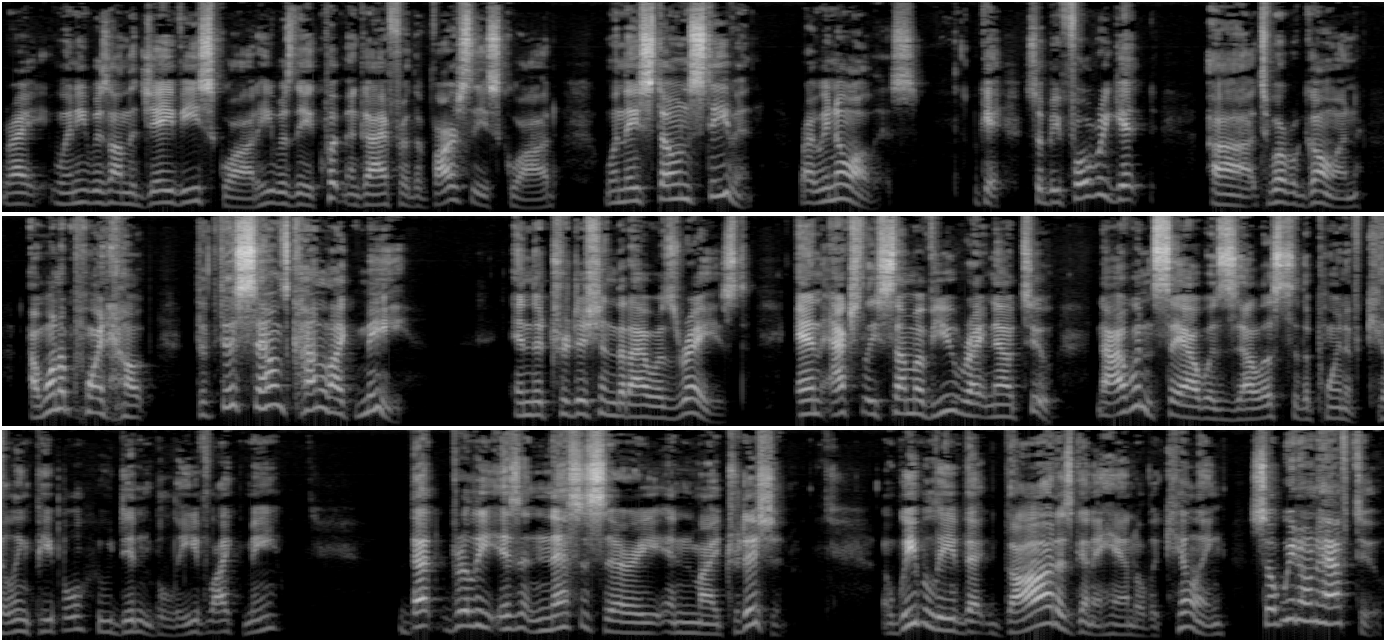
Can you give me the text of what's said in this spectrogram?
right, when he was on the JV squad, he was the equipment guy for the varsity squad when they stoned Stephen, right? We know all this. Okay, so before we get uh, to where we're going, I want to point out that this sounds kind of like me in the tradition that I was raised, and actually some of you right now too. Now, I wouldn't say I was zealous to the point of killing people who didn't believe like me. That really isn't necessary in my tradition. We believe that God is going to handle the killing, so we don't have to,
